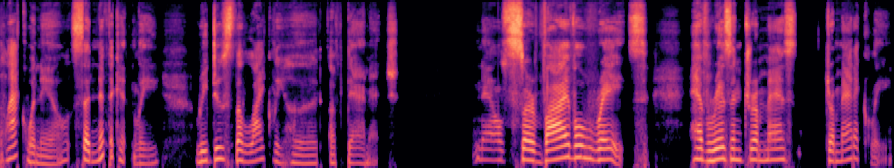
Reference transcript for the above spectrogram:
Plaquenil, significantly reduced the likelihood of damage. Now, survival rates have risen dramas- dramatically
